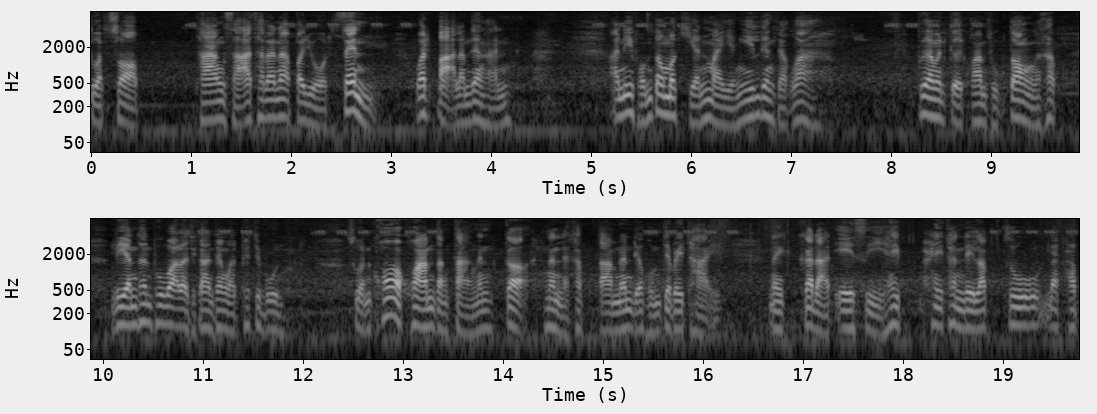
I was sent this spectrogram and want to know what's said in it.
ตรวจสอบทางสาธารณประโยชน์ เส้นวัดป่าลำจังหัน อันนี้ผมต้องมาเขียนใหม่อย่างนี้เรื่องจากว่า เพื่อมันเกิดความถูกต้องนะครับ เรียนท่านผู้ว่าราชการจังหวัดเพชรบูรณ์ ส่วนข้อความต่างๆ นั้นก็นั่นแหละครับ ตามนั้นเดี๋ยวผมจะไปถ่ายในกระดาษ A4 ให้ให้ท่านได้รับรู้นะครับ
